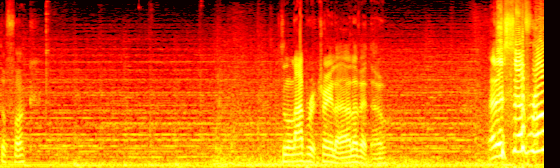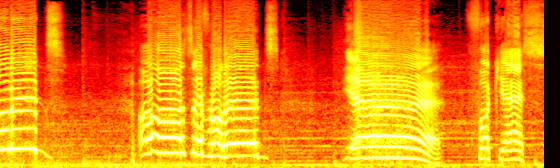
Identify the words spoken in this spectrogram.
The fuck? It's an elaborate trailer. I love it though. And it's Seth Rollins! Oh, Seth Rollins! Yeah! Fuck yes!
